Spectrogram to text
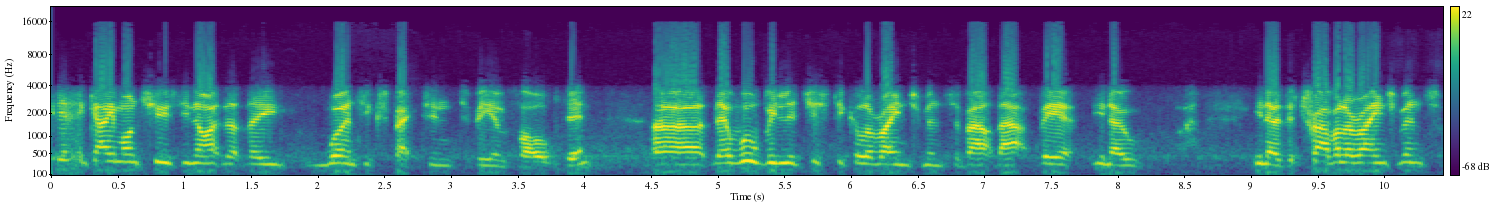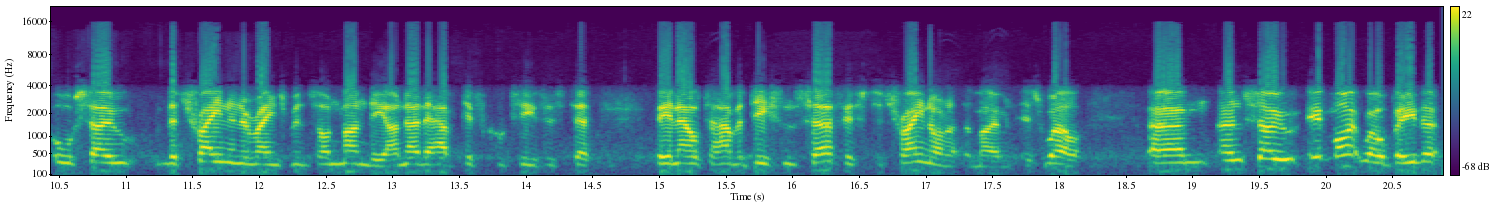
in a game on Tuesday night that they weren't expecting to be involved in. Uh, there will be logistical arrangements about that, be it you know, you know the travel arrangements, also the training arrangements on Monday. I know they have difficulties as to being able to have a decent surface to train on at the moment as well. Um, and so it might well be that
